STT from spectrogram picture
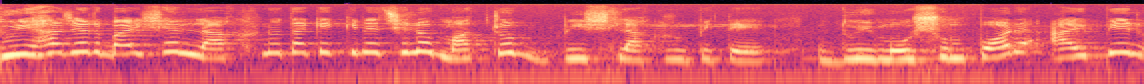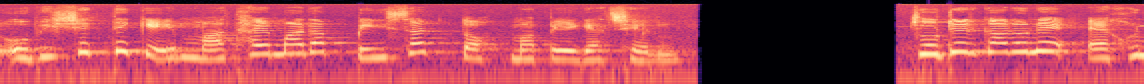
দুই হাজার বাইশে লখনৌ তাকে কিনেছিল মাত্র বিশ লাখ রুপিতে। দুই মৌসুম পর আইপিএল অভিষেক থেকে মাথায় মারা পেইসার তকমা পেয়ে গেছেন। চোটের কারণে এখন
